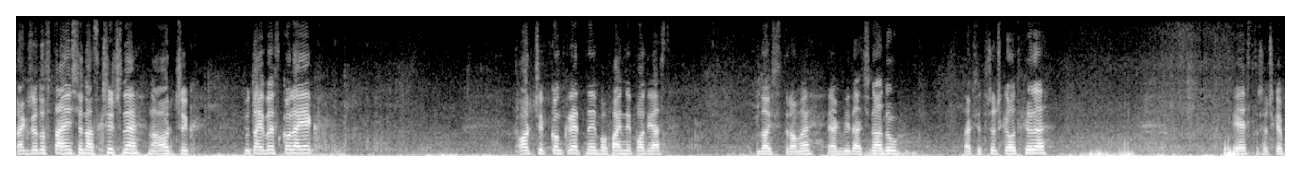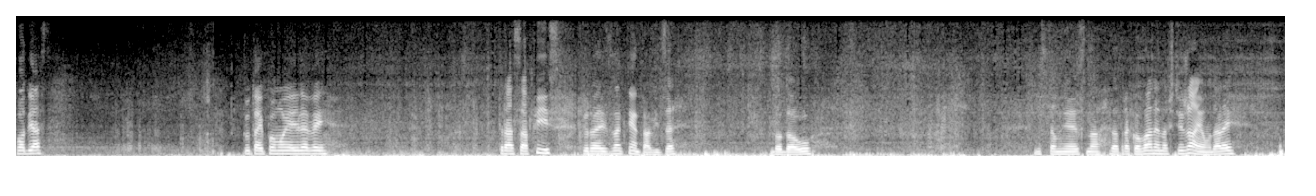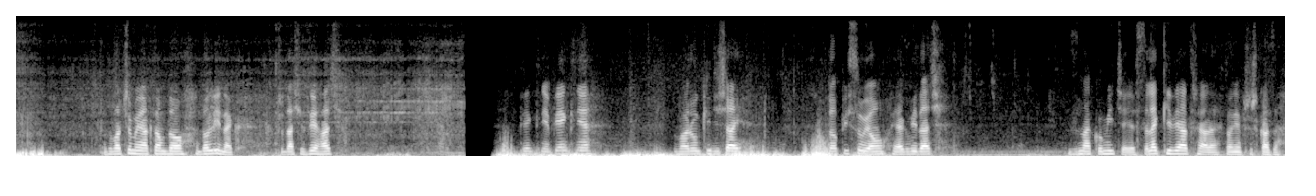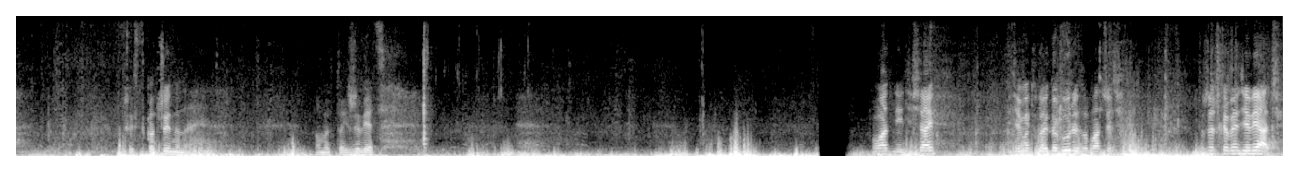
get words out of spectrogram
także dostaję się na skrzyczne, na orczyk. Tutaj bez kolejek. Orczyk konkretny, bo fajny podjazd. Dość stromy, jak widać na dół. Tak się troszeczkę odchylę. Jest troszeczkę podjazd. Tutaj po mojej lewej trasa FIS, która jest zamknięta, widzę, do dołu. Nic tam nie jest na, zatrakowane, naścieżają dalej. Zobaczymy jak tam do, do linek. Przyda się zjechać. Pięknie, pięknie. Warunki dzisiaj dopisują, jak widać. Znakomicie. Jest lekki wiatr, ale to nie przeszkadza. Wszystko czynne. Mamy tutaj żywiec. Ładnie dzisiaj. Idziemy tutaj do góry zobaczyć. Troszeczkę będzie wiać.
